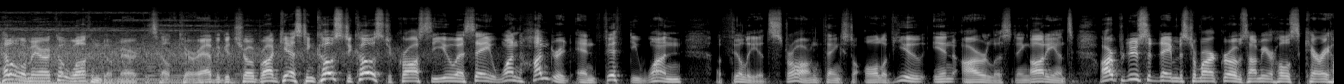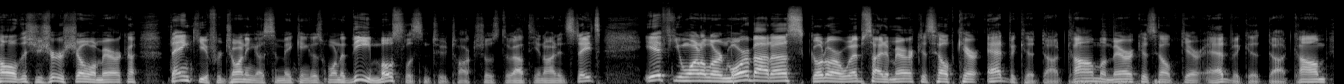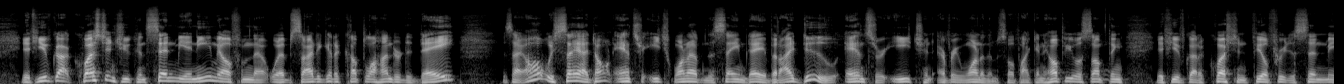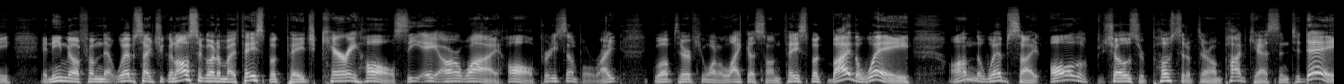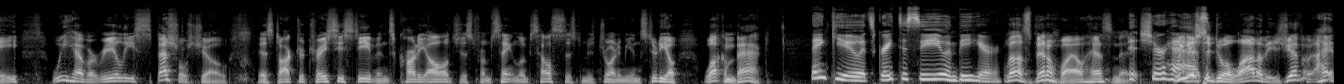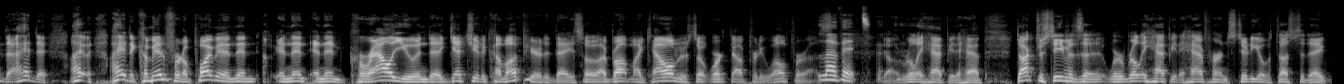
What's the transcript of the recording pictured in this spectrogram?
Hello, America. Welcome to America's Healthcare Advocate Show, broadcasting coast to coast across the USA, 151 affiliates strong, thanks to all of you in our listening audience. Our producer today, Mr. Mark Groves. I'm your host, Cary Hall. This is your show, America. Thank you for joining us and making us one of the most listened to talk shows throughout the United States. If you want to learn more about us, go to our website, americashealthcareadvocate.com, americashealthcareadvocate.com. If you've got questions, you can send me an email from that website. I get a couple of hundred a day. As I always say, I don't answer each one of them the same day, but I do answer each and every one of them. So if I can help you with something, if you've got a question, feel free to send me an email from that website. You can also go to my Facebook page, Cary Hall, C A R Y, Hall. Pretty simple, right? Go up there if you want to like us on Facebook. By the way, on the website, all the shows are posted up there on podcasts. And today, we have a really special show as Dr. Tracy Stevens, cardiologist from St. Luke's Health System, is joining me in studio. Welcome back. Thank you. It's great to see you and be here. Well, it's been a while, hasn't it? It sure has. We used to do a lot of these. You have, I had, to, I had to, I, I had to come in for an appointment and then, and then, and then corral you and to get you to come up here today. So I brought my calendar, so it worked out pretty well for us. Love it. Yeah, really happy to have Dr. Stevens. Uh, we're really happy to have her in studio with us today.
